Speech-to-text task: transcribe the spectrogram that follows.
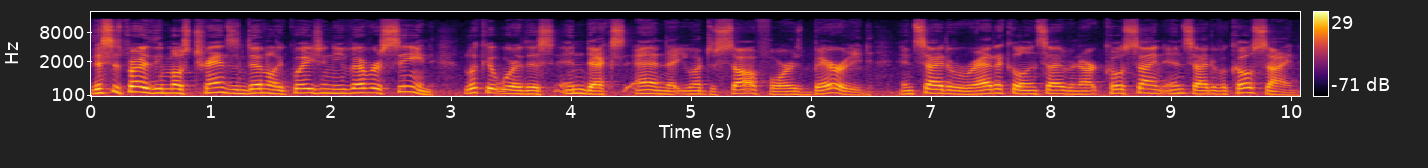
This is probably the most transcendental equation you've ever seen. Look at where this index n that you want to solve for is buried. Inside of a radical, inside of an arc cosine, inside of a cosine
